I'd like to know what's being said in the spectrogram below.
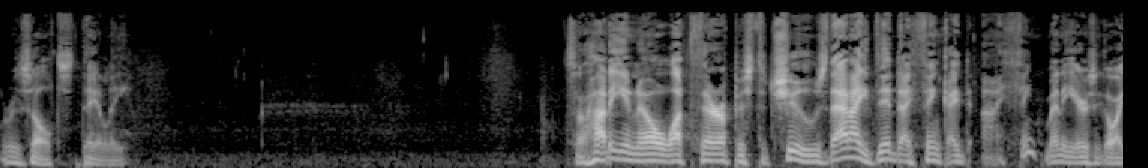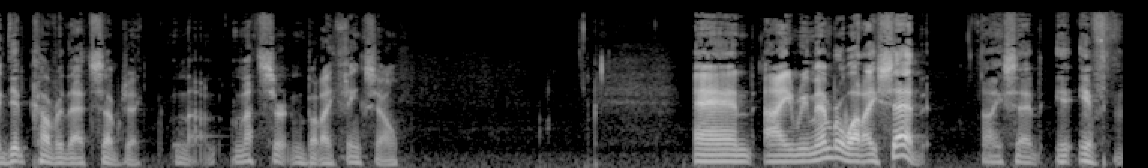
results daily. So how do you know what therapist to choose? That I did. I think I, I think many years ago I did cover that subject. No, I'm not certain, but I think so. And I remember what I said. I said if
